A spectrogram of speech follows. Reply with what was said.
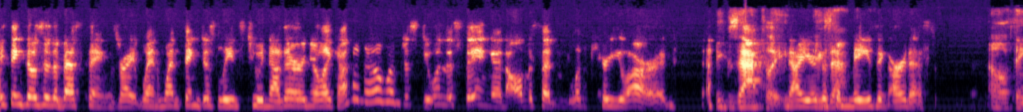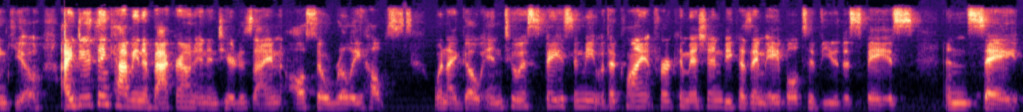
I think those are the best things, right? When one thing just leads to another, and you're like, I don't know, I'm just doing this thing, and all of a sudden, look, here you are, and Exactly. now you're this amazing artist. Oh, thank you. I do think having a background in interior design also really helps when I go into a space and meet with a client for a commission because I'm able to view the space and say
